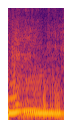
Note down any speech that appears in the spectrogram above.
Yeah.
